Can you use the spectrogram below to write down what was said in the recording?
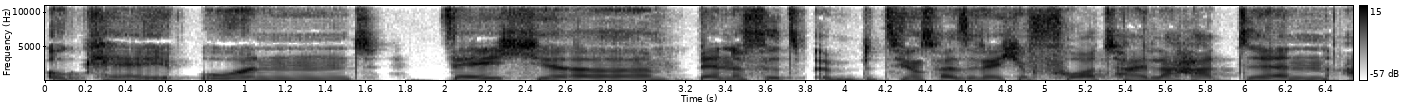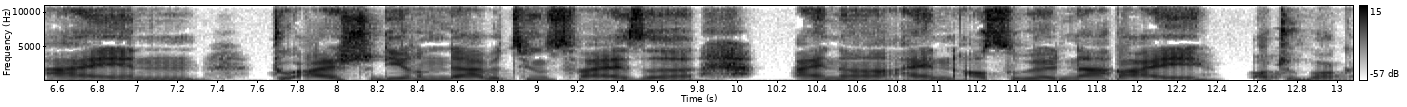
Okay, und welche Benefits äh, bzw. welche Vorteile hat denn ein Dualstudierender bzw eine, ein Auszubildender bei Otto Bock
